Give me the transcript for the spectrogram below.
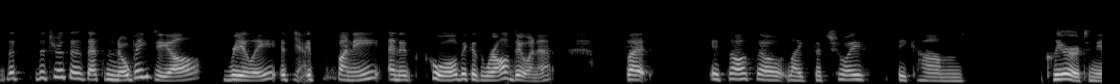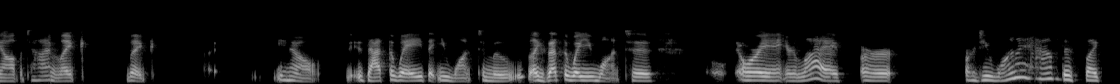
the the truth is that's no big deal, really. It's Yeah. it's funny and it's cool because we're all doing it. But it's also like the choice becomes clearer to me all the time. Like like you know, is that the way that you want to move? Like is that the way you want to orient your life or or do you want to have this like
